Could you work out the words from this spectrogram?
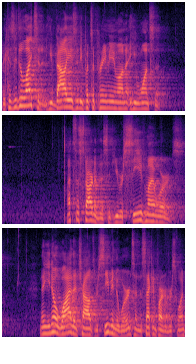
because he delights in it. He values it. He puts a premium on it. He wants it. That's the start of this. If you receive my words. Now, you know why the child's receiving the words in the second part of verse 1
